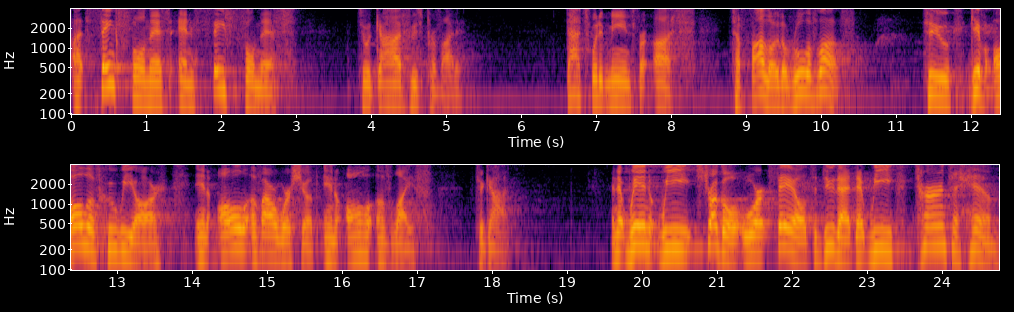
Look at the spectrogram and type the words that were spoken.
uh, thankfulness and faithfulness to a God who's provided. That's what it means for us to follow the rule of love, to give all of who we are in all of our worship, in all of life to God. And that when we struggle or fail to do that, that we turn to Him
